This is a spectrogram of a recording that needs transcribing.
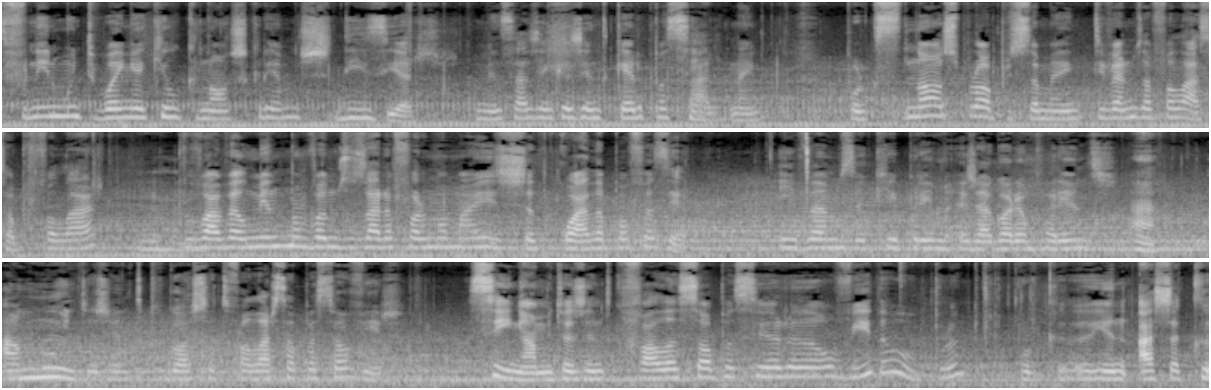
definir muito bem aquilo que nós queremos dizer, a mensagem que a gente quer passar, não é? Porque se nós próprios também estivermos a falar só por falar, provavelmente não vamos usar a forma mais adequada para o fazer. E vamos aqui, prima, já agora é um parênteses. Ah. Há muita gente que gosta de falar só para se ouvir. Sim, há muita gente que fala só para ser eh, ouvido, pronto, porque acha que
